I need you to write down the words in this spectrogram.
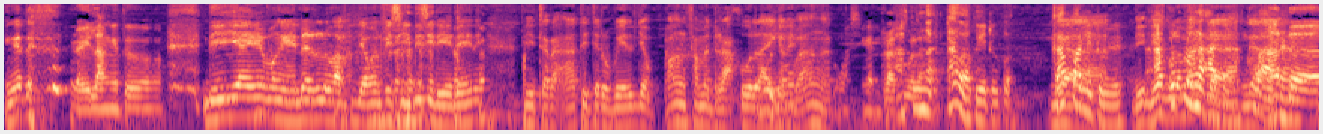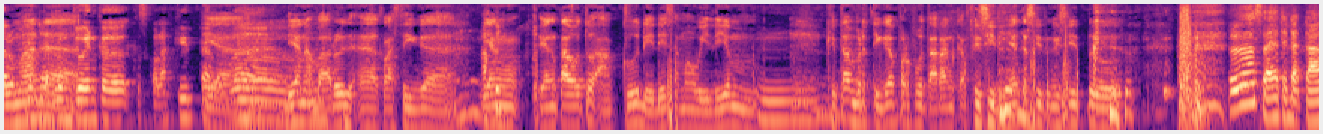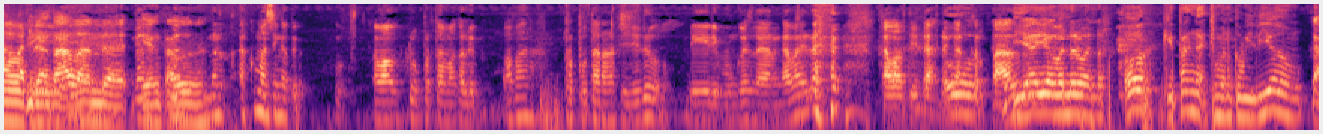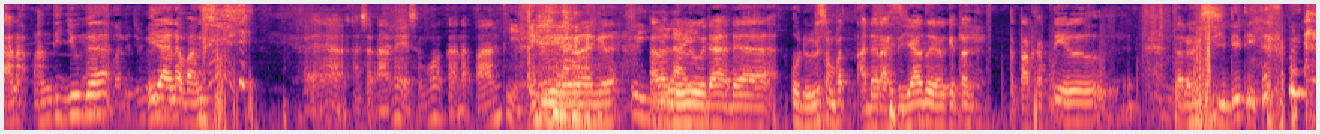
Ingat Udah hilang itu. dia ini pengedar lu waktu zaman VCD si Dede ini teacher A, teacher B itu Jepang sama Dracula ingat banget. Aku masih ingat aku Dracula. nggak tahu aku itu kok kapan itu ya? Di- dia aku belum nggak ada, ada enggak. Aku ada. Belum ada. Belum join ke, ke sekolah kita. Iya, belum. dia anak baru eh, kelas 3 Yang yang tahu tuh aku, Dede sama William. Hmm. Kita bertiga perputaran ke VCD-nya ke situ ke situ. Oh, saya tidak tahu. Tidak tahu Anda Dan- yang tahu. dan- dan aku masih ingat tuh waktu pertama kali apa perputaran visi itu di dibungkus dengan apa itu kalau tidak dengan Oh, kertas iya iya bener bener. Oh kita nggak cuman ke William, ke anak panti juga. Anak panti juga. Iya kayaknya kaset aneh semua ke anak panti Gila, gila. Wih, Kalau dulu udah ada, oh dulu sempat ada razia tuh ya kita ketar ketil, taruh VCD tidak.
